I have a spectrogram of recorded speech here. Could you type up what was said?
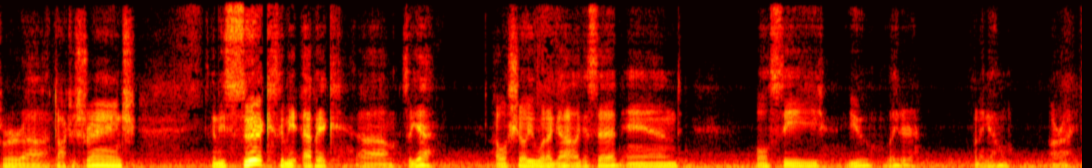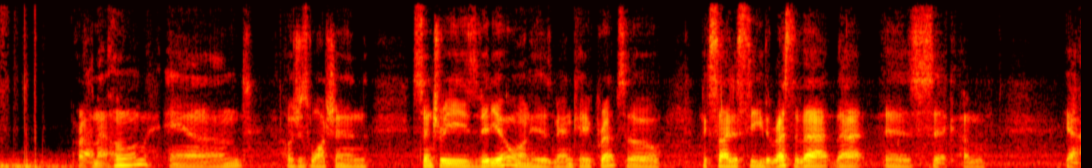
for uh, Doctor Strange. It's gonna be sick. It's gonna be epic. Um, so yeah, I will show you what I got, like I said, and we'll see you later when I get home. All right. All right, I'm at home and I was just watching Century's video on his man cave prep, so I'm excited to see the rest of that. That is sick. I'm, yeah,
